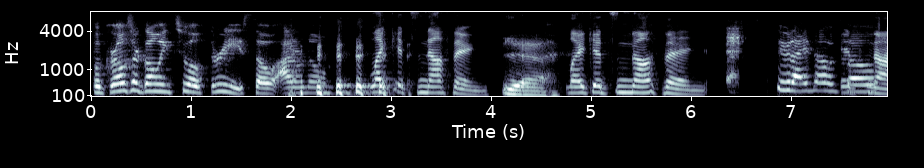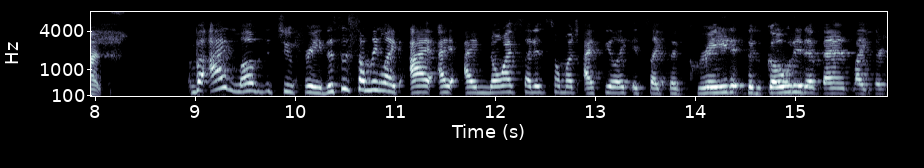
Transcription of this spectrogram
but girls are going 203. So I don't know. like it's nothing. yeah. Like it's nothing. Dude, I know. It's So, nuts. But I love the two free. This is something like I, I I know I've said it so much. I feel like it's like the great, the goaded event. Like there's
